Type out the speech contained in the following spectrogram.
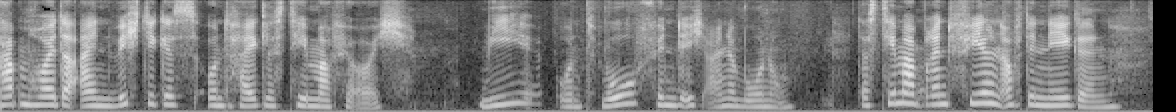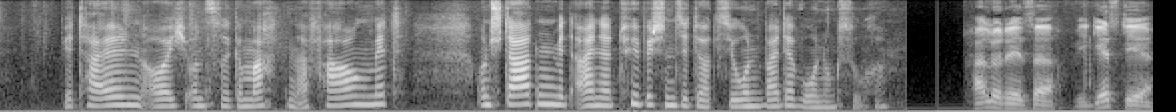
Wir haben heute ein wichtiges und heikles Thema für euch. Wie und wo finde ich eine Wohnung? Das Thema brennt vielen auf den Nägeln. Wir teilen euch unsere gemachten Erfahrungen mit und starten mit einer typischen Situation bei der Wohnungssuche. Hallo Reza, wie geht's dir?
